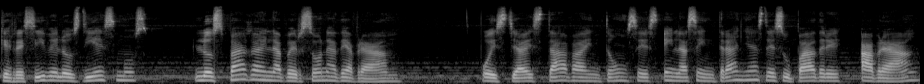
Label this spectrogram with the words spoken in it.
que recibe los diezmos, los paga en la persona de Abraham pues ya estaba entonces en las entrañas de su padre Abraham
